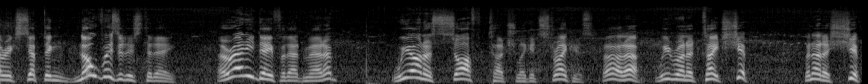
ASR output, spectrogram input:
Are accepting no visitors today, or any day for that matter. We're on a soft touch like at Stryker's. Oh, no, we run a tight ship, but not a ship,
